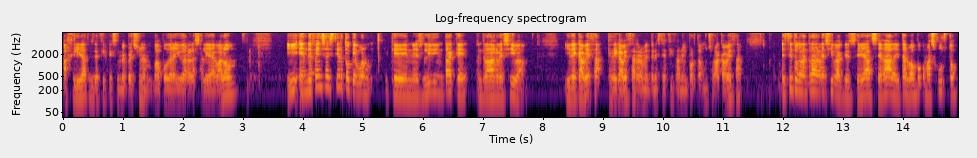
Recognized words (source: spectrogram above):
agilidad, es decir, que si me presionan va a poder ayudar a la salida de balón. Y en defensa es cierto que, bueno, que en sliding tackle, entrada agresiva, y de cabeza, que de cabeza realmente en este FIFA no importa mucho la cabeza. Es cierto que la entrada agresiva, que sería segada y tal, va un poco más justo,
